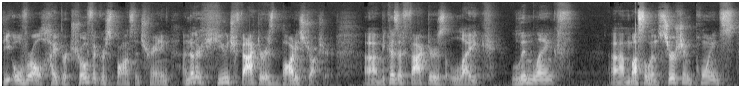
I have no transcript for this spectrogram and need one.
the overall hypertrophic response to training, another huge factor is body structure. Uh, because of factors like limb length, uh, muscle insertion points,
